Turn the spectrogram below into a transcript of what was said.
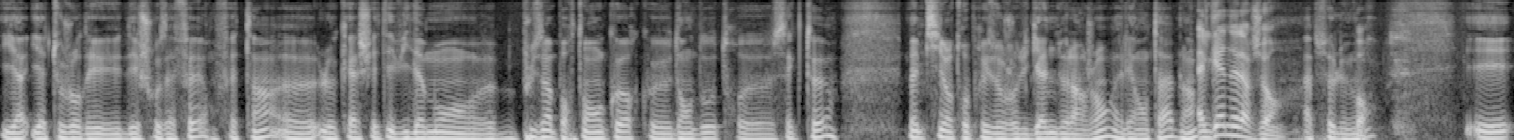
il y, a toujours des, choses à faire en fait. Hein. Euh, le cash est évidemment euh, plus important encore que dans d'autres secteurs. Même si l'entreprise aujourd'hui gagne de l'argent, elle est rentable. Hein. Elle gagne de l'argent. Absolument. Et,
